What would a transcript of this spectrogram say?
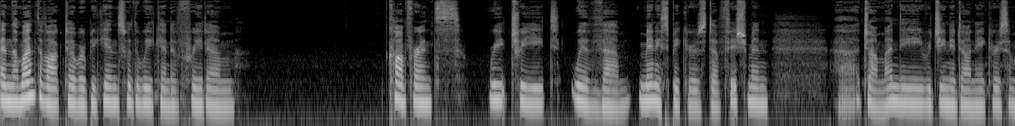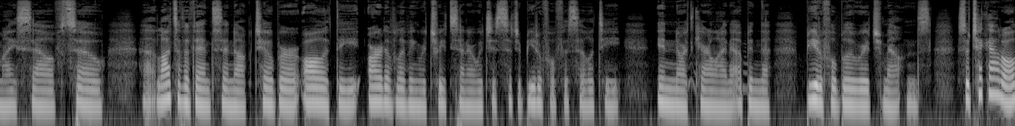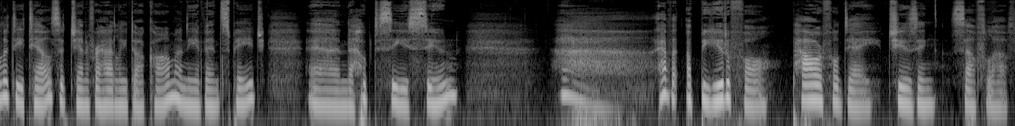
And the month of October begins with the Weekend of Freedom conference retreat with um, many speakers Dove Fishman, uh, Jon Mundy, Regina Dawn Akers, and myself. So, uh, lots of events in October, all at the Art of Living Retreat Center, which is such a beautiful facility in North Carolina, up in the beautiful Blue Ridge Mountains. So check out all the details at jenniferhadley.com on the events page. And I hope to see you soon. Have a, a beautiful, powerful day choosing self love.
